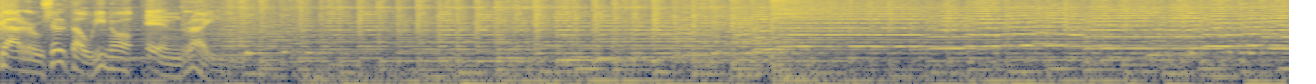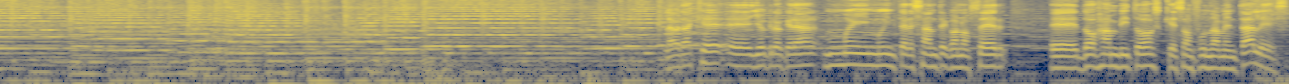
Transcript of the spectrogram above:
Carrusel Taurino en RAI. la verdad es que eh, yo creo que era muy, muy interesante conocer eh, dos ámbitos que son fundamentales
